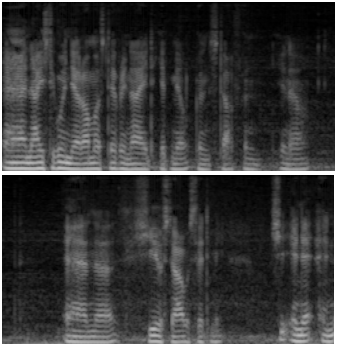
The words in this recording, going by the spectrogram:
And I used to go in there almost every night to get milk and stuff, and, you know. And uh, she used to always say to me, she, in a in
